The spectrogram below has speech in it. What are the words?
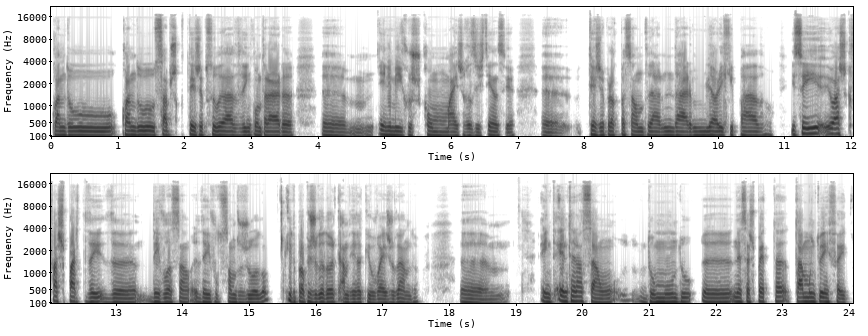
quando, quando sabes que tens a possibilidade de encontrar uh, inimigos com mais resistência, uh, tens a preocupação de andar melhor equipado. Isso aí eu acho que faz parte da evolução, da evolução do jogo e do próprio jogador à medida que o vai jogando. Uh, a interação do mundo nesse aspecto está tá muito bem feito.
